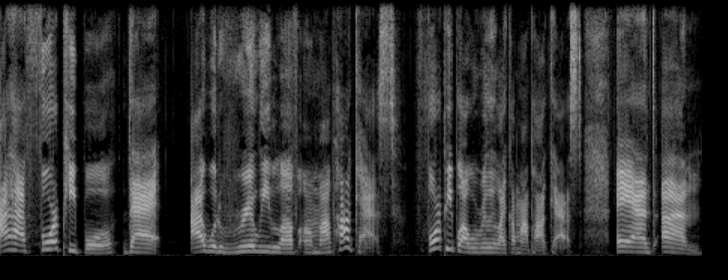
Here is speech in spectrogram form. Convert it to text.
I have four people that I would really love on my podcast. Four people I would really like on my podcast. And, um,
